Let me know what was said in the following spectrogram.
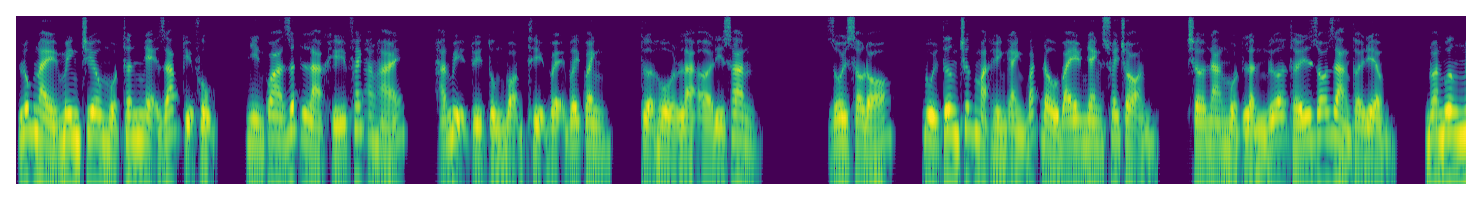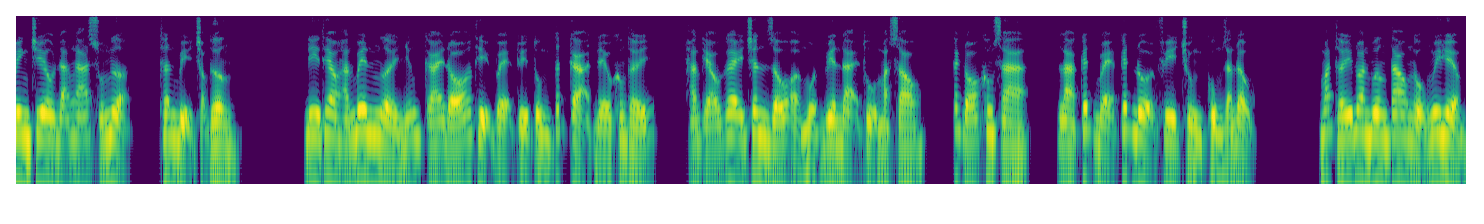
Lúc này Minh Chiêu một thân nhẹ giáp kỵ phục, nhìn qua rất là khí phách hăng hái, hắn bị tùy tùng bọn thị vệ vây quanh, tựa hồ là ở đi săn. Rồi sau đó, bùi tương trước mặt hình ảnh bắt đầu bay nhanh xoay tròn, chờ nàng một lần nữa thấy rõ ràng thời điểm, đoan vương Minh Chiêu đã ngã xuống ngựa, thân bị trọng thương. Đi theo hắn bên người những cái đó thị vệ tùy tùng tất cả đều không thấy, hắn kéo gây chân giấu ở một viên đại thụ mặt sau, cách đó không xa, là kết bè kết đội phi trùng cùng gián độc. Mắt thấy đoan vương tao ngộ nguy hiểm,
